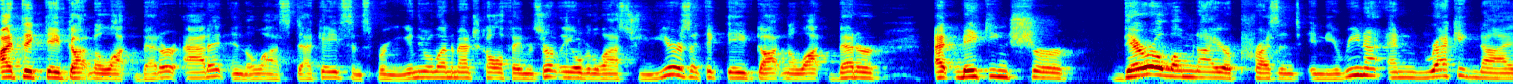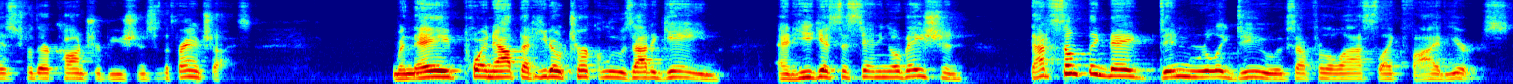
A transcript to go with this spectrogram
I think they've gotten a lot better at it in the last decade since bringing in the Orlando Magic Hall of Fame. And certainly over the last few years, I think they've gotten a lot better at making sure their alumni are present in the arena and recognized for their contributions to the franchise. When they point out that Hedo Turkoglu is at a game and he gets a standing ovation, that's something they didn't really do except for the last like five years.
